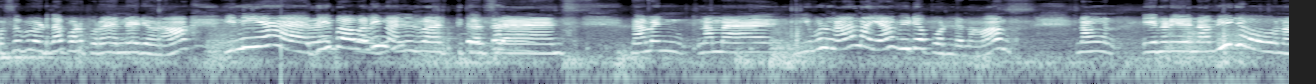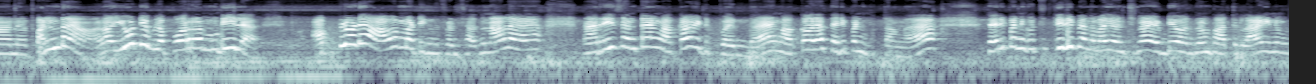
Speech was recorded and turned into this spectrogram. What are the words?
ஒரு சூப்பர் தான் போட போகிறோம் என்ன வீடியோனா இனிய தீபாவளி நல்வாழ்த்துக்கள் ஃப்ரெண்ட்ஸ் நம்ம நம்ம இவ்வளோ நாள் நான் ஏன் வீடியோ போடலன்னா நாங்கள் என்னுடைய நான் வீடியோ நான் பண்ணுறேன் ஆனால் யூடியூப்பில் போடுற முடியல. அப்லோடே ஆக மாட்டேங்குது ஃப்ரெண்ட்ஸ் அதனால நான் ரீசெண்டாக எங்கள் அக்கா வீட்டுக்கு போயிருந்தேன். எங்கள் அக்கா தான் சரி பண்ணி கொடுத்தாங்க. சரி பண்ணி கொடுத்து திருப்பி அந்த மாதிரி வந்துச்சுன்னா எப்படி வருதுன்னு பார்த்துக்கலாம் இன்னும்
